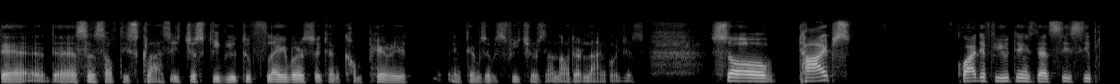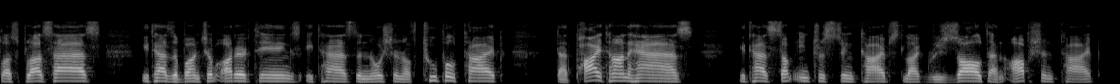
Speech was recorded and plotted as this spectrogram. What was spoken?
the, the essence of this class. It just give you two flavors so you can compare it in terms of its features and other languages. So types, quite a few things that C, C++ has. It has a bunch of other things. It has the notion of tuple type that Python has. It has some interesting types like result and option type.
